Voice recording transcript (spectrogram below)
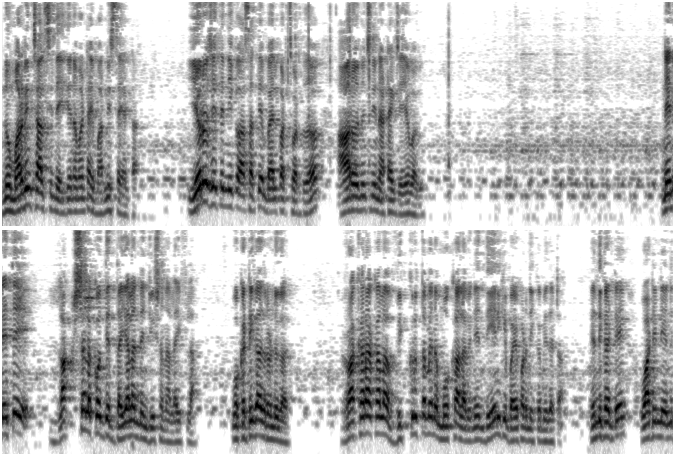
నువ్వు మరణించాల్సిందే. ఈ దినమంటే అవి మరణిస్తాయంట. ఏ రోజైతే నీకు ఆ సత్యం బయలుపరచబడుతుందో ఆ రోజు నుంచి నేను అటాక్ చేయవు అవి. నేనైతే లక్షల కొద్ది దయ్యాలను నేను చూశాను నా లైఫ్ లా ఒకటి కాదు రెండు కాదు. రకరకాల వికృతమైన ముఖాలు అవి. నేను దేనికి భయపడను ఇక మీదట. ఎందుకంటే వాటిని నేను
